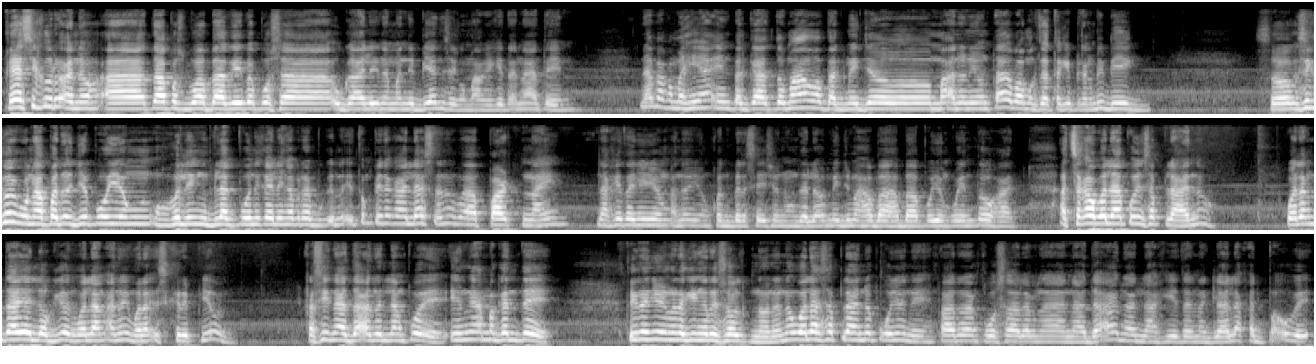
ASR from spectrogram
kaya siguro ano, uh, tapos buwabagay pa po sa ugali naman ni Beyonce kung makikita natin napakamahiyain pagka tumawa, pag medyo maano yung tawa, magtatakip ng bibig. So, siguro kung napanood niyo po yung huling vlog po ni Kalinga Prab, itong pinaka-last, ano, uh, part 9, nakita niyo yung, ano, yung conversation ng dalawa, medyo mahaba-haba po yung kwentuhan. At saka wala po yun sa plano. Walang dialogue yun, walang, ano, walang script yun. Kasi nadaanan lang po eh. Yun nga maganda eh. Tingnan niyo yung naging result noon. Ano, wala sa plano po yun eh. Parang kusa lang na nadaanan, nakita naglalakad pa uwi.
